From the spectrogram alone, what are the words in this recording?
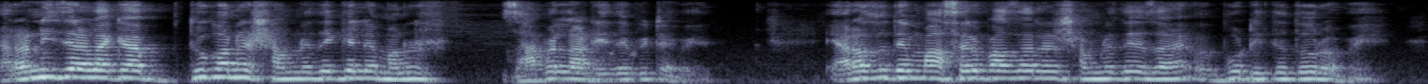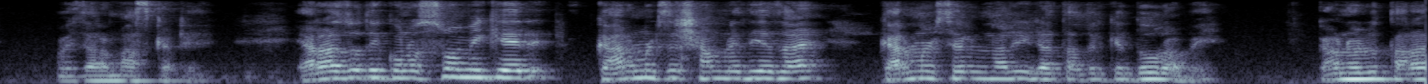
এরা নিজের এলাকায় দোকানের সামনে দিয়ে গেলে মানুষ ঝাঁপে লাঠি দিয়ে পিটাবে। এরা যদি মাছের বাজারের সামনে দিয়ে যায়, ওই বটিতে দৌড়াবে, ওই যারা মাছ কাটে। এরা যদি কোনো শ্রমিকের গার্মেন্টসের সামনে দিয়ে যায় গার্মেন্টসের নারীরা তাদেরকে দৌড়াবে। কারণ হলো তারা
